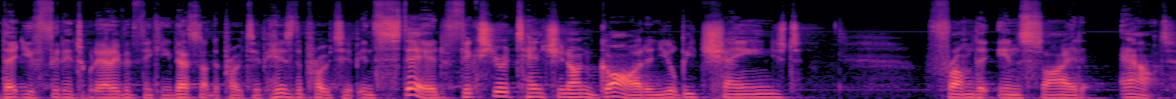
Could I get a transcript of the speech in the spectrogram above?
that you fit into without even thinking. That's not the pro tip. Here's the pro tip. Instead, fix your attention on God and you'll be changed from the inside out.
